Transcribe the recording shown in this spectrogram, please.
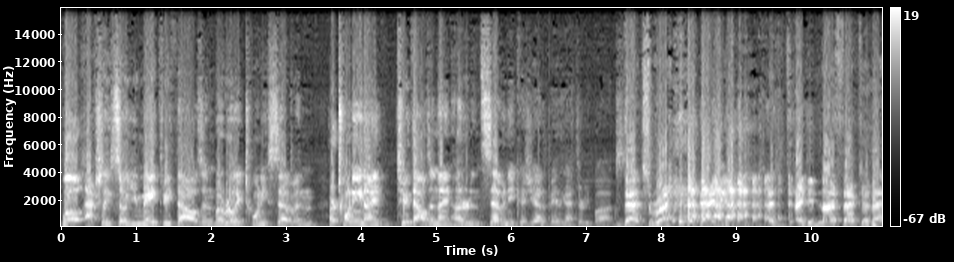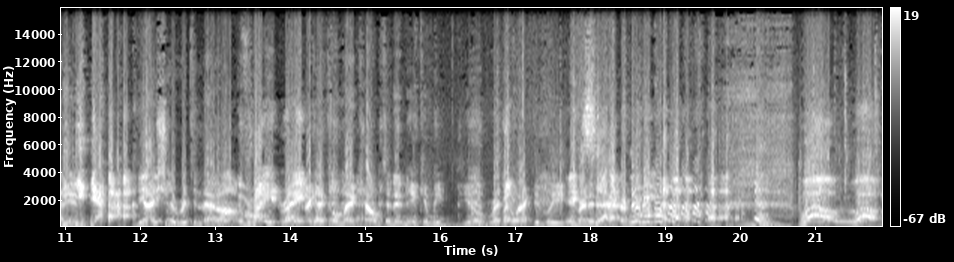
Well, actually, so you made three thousand, but really twenty-seven or twenty-nine, two thousand nine hundred and seventy, because you had to pay the guy thirty bucks. That's right. I, did, I, I did not factor that in. yeah, Yeah, I should have written that off. right, right. I gotta call my accountant and hey, can we, you know, retroactively credit exactly. that? wow, wow,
